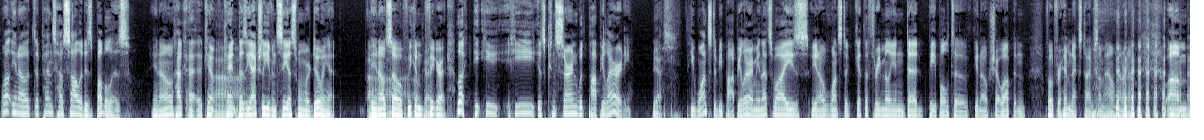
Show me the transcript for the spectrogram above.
Well, you know, it depends how solid his bubble is. You know, how uh, can, can does he actually even see us when we're doing it? You know, so if we Ah, can okay. figure out, look, he he he is concerned with popularity. yes He wants to be popular. I mean, that's why he's you know wants to get the three million dead people to you know show up and vote for him next time somehow. I don't know. um,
